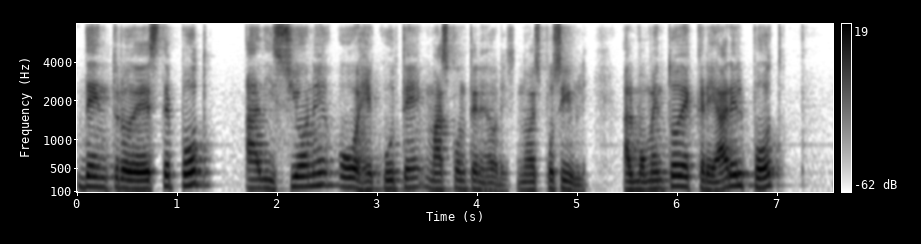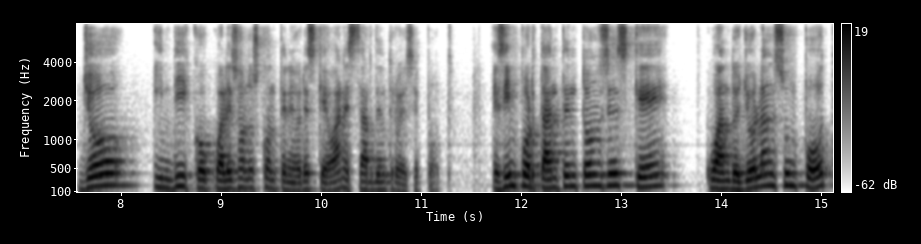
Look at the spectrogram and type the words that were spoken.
dentro de este pod adicione o ejecute más contenedores. No es posible. Al momento de crear el pod, yo indico cuáles son los contenedores que van a estar dentro de ese pod. Es importante entonces que cuando yo lanzo un pod,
